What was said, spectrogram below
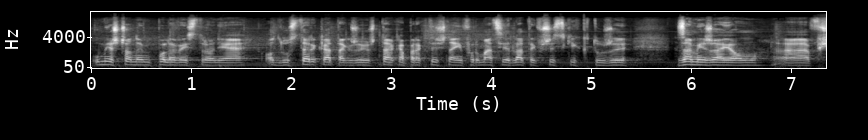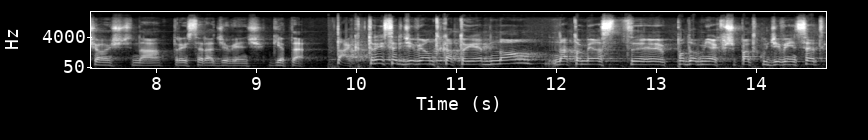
umieszczonym po lewej stronie od lusterka, także już taka praktyczna informacja dla tych wszystkich, którzy zamierzają e, wsiąść na Tracera 9 GT. Tak, Tracer 9 to jedno, natomiast e, podobnie jak w przypadku 900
